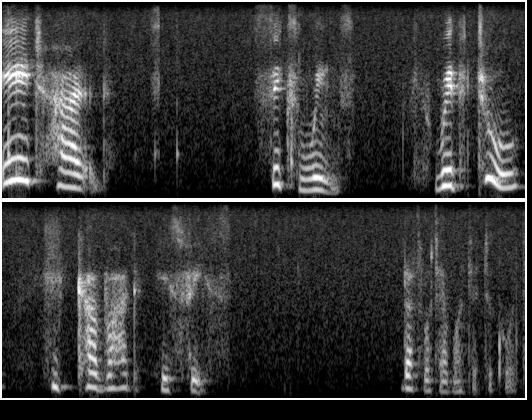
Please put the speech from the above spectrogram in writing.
Each had six wings. With two, he covered his face. That's what I wanted to quote.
